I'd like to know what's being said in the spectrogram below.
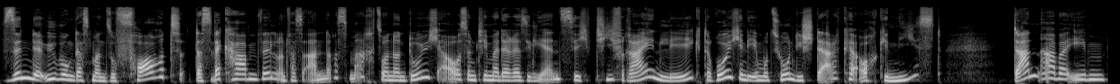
Sinn der Übung, dass man sofort das weghaben will und was anderes macht, sondern durchaus im Thema der Resilienz sich tief reinlegt, ruhig in die Emotionen, die Stärke auch genießt, dann aber eben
